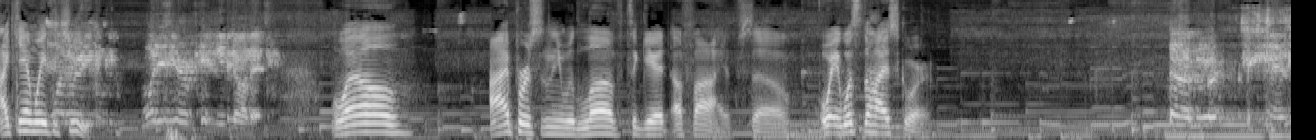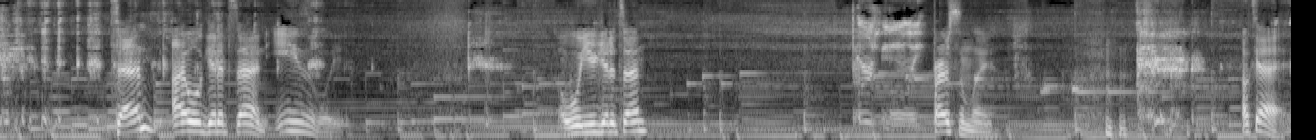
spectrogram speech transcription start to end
I can't wait to What, are cheat. you, what is your opinion on it? Well, I personally would love to get a five. So, wait, what's the high score? Um, 10. Ten? I will get a ten easily. Will you get a ten? Personally. Personally. okay.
